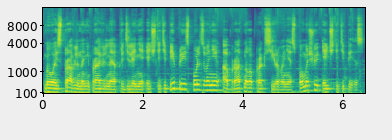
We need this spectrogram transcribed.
Было исправлено неправильное определение HTTP при использовании обратного проксирования с помощью HTTPS.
